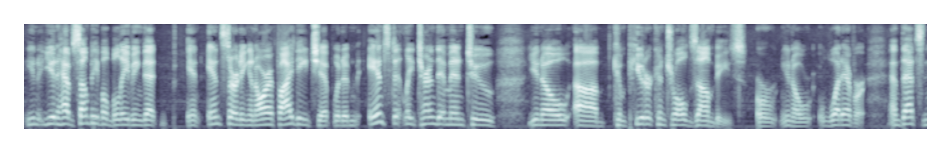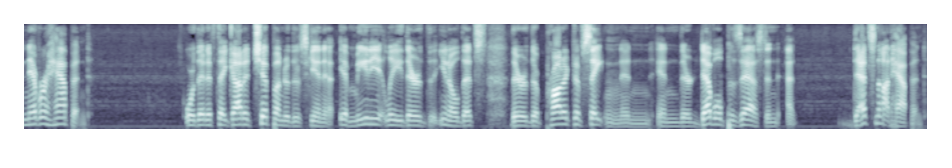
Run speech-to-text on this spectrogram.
you know, you'd have some people believing that in, inserting an RFID chip would instantly turn them into, you know, uh, computer controlled zombies or, you know, whatever. And that's never happened. Or that if they got a chip under their skin, immediately they're, the, you know, that's they're the product of Satan and and they're devil possessed, and uh, that's not happened.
